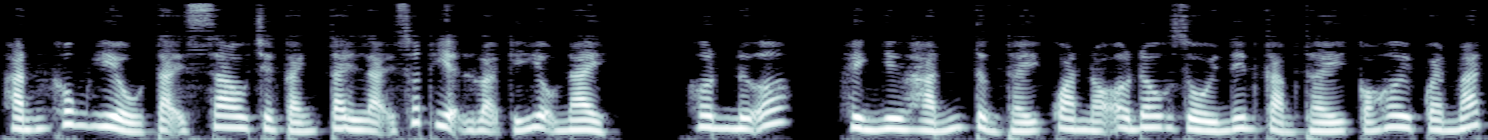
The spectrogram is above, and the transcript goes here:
Hắn không hiểu tại sao trên cánh tay lại xuất hiện loại ký hiệu này. Hơn nữa, hình như hắn từng thấy qua nó ở đâu rồi nên cảm thấy có hơi quen mắt.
